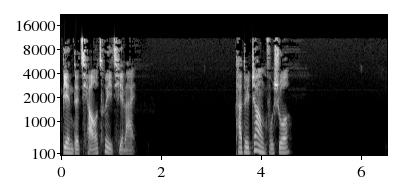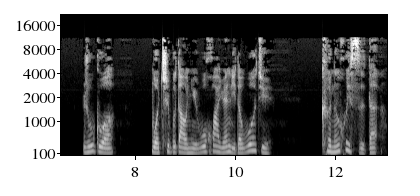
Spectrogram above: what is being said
变得憔悴起来。她对丈夫说：“如果我吃不到女巫花园里的莴苣，可能会死的。”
